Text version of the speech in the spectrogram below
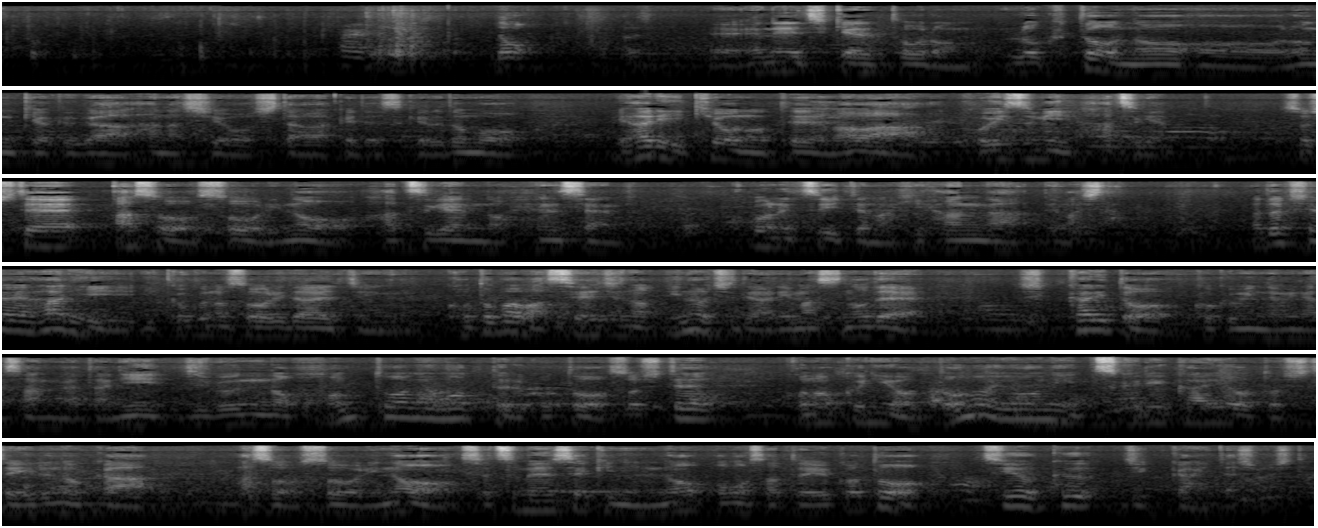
どうもえー NHK 討論6党の論客が話をしたわけですけれどもやはり今日のテーマは小泉発言。そして麻生総理の発言の変遷。ここについての批判が出ました。私はやはり一国の総理大臣言葉は政治の命でありますのでしっかりと国民の皆さん方に自分の本当に思っていることをそしてこの国をどのように作り変えようとしているのか麻生総理の説明責任の重さということを強く実感いたしました。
